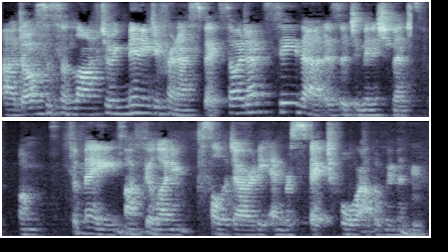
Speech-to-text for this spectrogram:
uh, diocesan life doing many different aspects. So I don't see that as a diminishment. Um, for me, I feel only solidarity and respect for other women.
